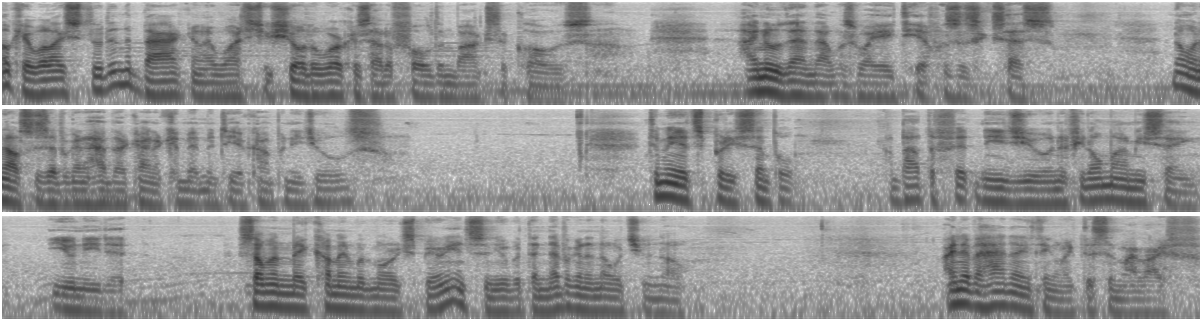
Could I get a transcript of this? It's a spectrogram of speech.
Okay, well, I stood in the back and I watched you show the workers how to fold and box the clothes. I knew then that was why ATF was a success. No one else is ever going to have that kind of commitment to your company, Jules. To me, it's pretty simple. About the fit needs you, and if you don't mind me saying, you need it. Someone may come in with more experience than you, but they're never going to know what you know. I never had anything like this in my life.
